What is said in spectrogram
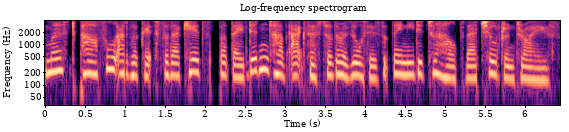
most powerful advocates for their kids but they didn't have access to the resources that they needed to help their children thrive.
